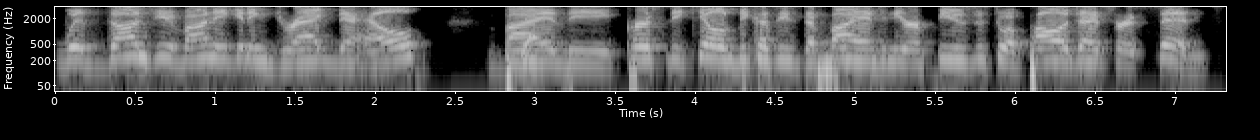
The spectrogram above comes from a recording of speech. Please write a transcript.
with Don Giovanni getting dragged to hell by the person he killed because he's defiant and he refuses to apologize for his sins.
